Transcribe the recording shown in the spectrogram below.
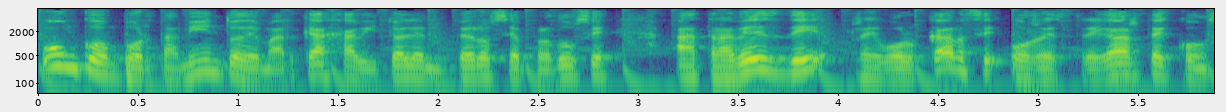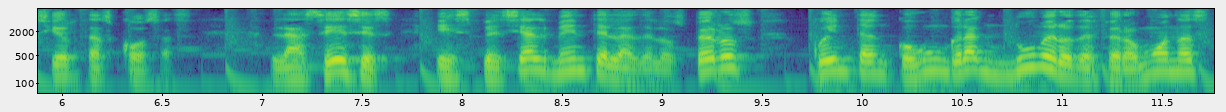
Un comportamiento de marcaje habitual en perros se produce a través de revolcarse o restregarte con ciertas cosas. Las heces, especialmente las de los perros, cuentan con un gran número de feromonas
